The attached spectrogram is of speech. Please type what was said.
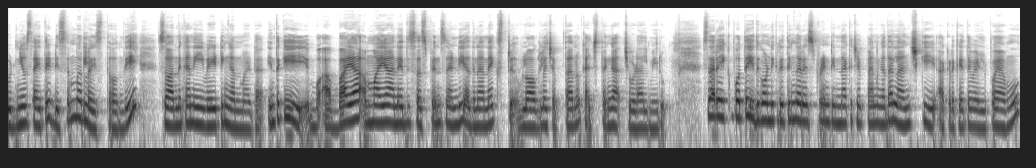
గుడ్ న్యూస్ అయితే డిసెంబర్లో ఇస్తోంది. సో అందుకని వెయిటింగ్ అనమాట ఇంతకీ అబ్బాయా అమ్మాయా అనేది సస్పెన్స్ అండి. అది నా నెక్స్ట్ వ్లాగ్లో చెప్తాను. ఖచ్చితంగా చూడాలి మీరు. సరే ఇకపోతే ఇదిగోండి క్రితంగా రెస్టారెంట్ ఇందాక చెప్పాను కదా లంచ్కి అక్కడికైతే వెళ్ళిపోయాము.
